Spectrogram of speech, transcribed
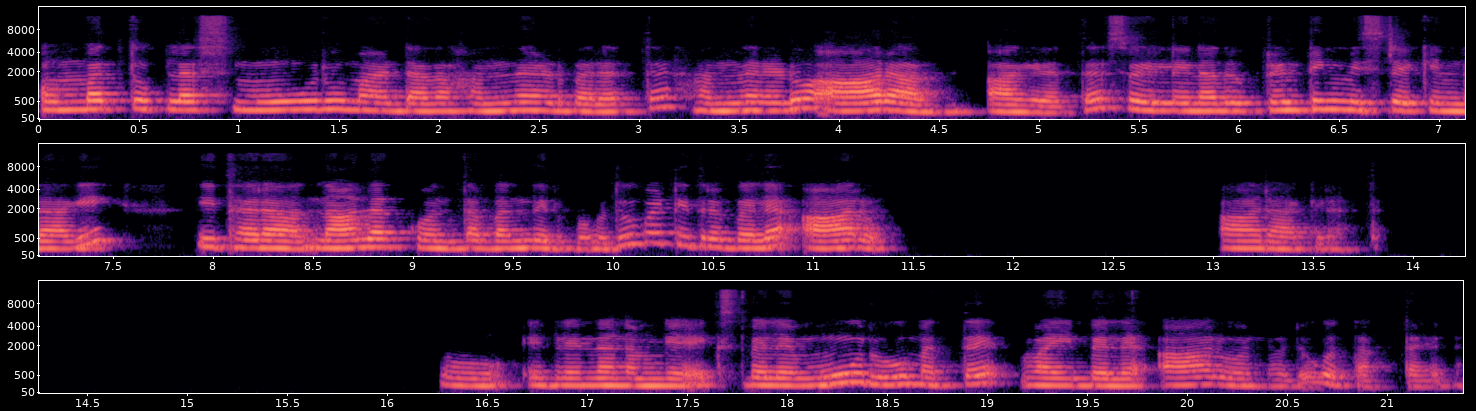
ಒಂಬತ್ತು ಪ್ಲಸ್ ಮೂರು ಮಾಡಿದಾಗ ಹನ್ನೆರಡು ಬರುತ್ತೆ. ಹನ್ನೆರಡು ಆರು ಆಗ್, ಆಗಿರುತ್ತೆ. ಸೊ ಇಲ್ಲಿ ಏನಾದರೂ ಪ್ರಿಂಟಿಂಗ್ ಮಿಸ್ಟೇಕಿಂದಾಗಿ ಈ ಥರ ನಾಲ್ಕು ಅಂತ ಬಂದಿರಬಹುದು ಬಟ್ ಇದರ ಬೆಲೆ ಆರು ಆರು ಆಗಿರುತ್ತೆ. ಸೊ ಇದರಿಂದ ನಮಗೆ ಎಕ್ಸ್ ಬೆಲೆ ಮೂರು ಮತ್ತೆ ವೈ ಬೆಲೆ ಆರು ಅನ್ನೋದು ಗೊತ್ತಾಗ್ತಾ ಇದೆ.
